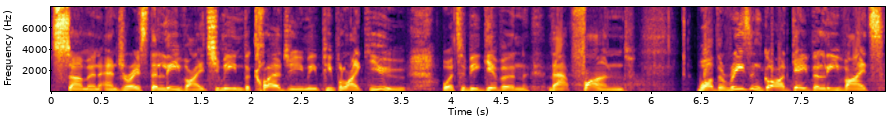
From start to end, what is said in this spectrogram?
sermon, Andreas. The Levites, you mean the clergy, you mean people like you, were to be given that fund. Well, the reason God gave the Levites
